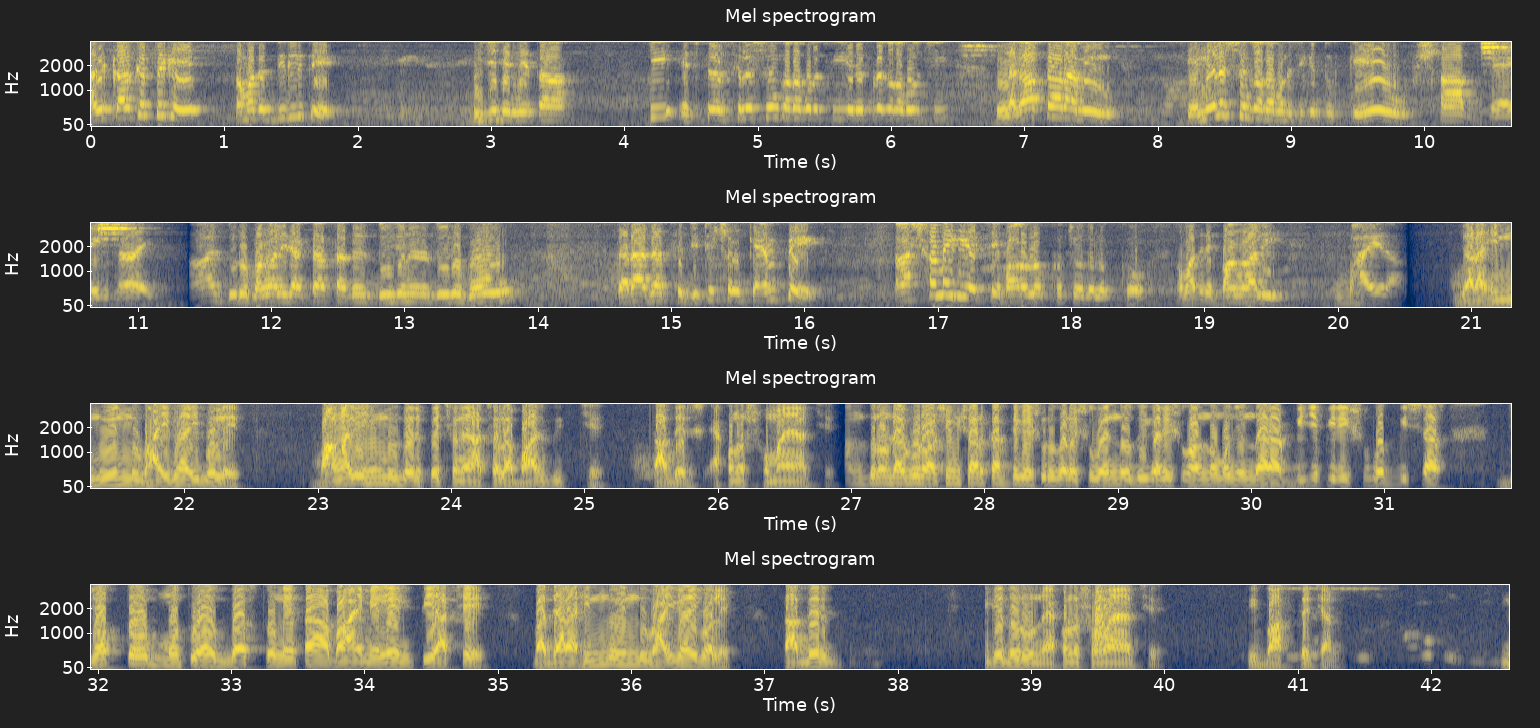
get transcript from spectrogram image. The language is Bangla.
আমি কালকের থেকে আমাদের দিল্লিতে বিজেপির নেতা কি স্পেশাল সেলের সঙ্গে কথা বলেছি, এর কথা বলেছি, লাগাতার আমি এমএলএ এর সঙ্গে কথা বলেছি, কিন্তু কেউ সাথ দেয় নাই। আজ দুটো বাঙালি ডাক্তার, তাদের দুইজনের দুটো বউ, তারা যাচ্ছে ডিটেকশন ক্যাম্পে আসামে গিয়েছে বারো লক্ষ, চোদ্দ লক্ষ আমাদের বাঙালি ভাইয়েরা। যারা হিন্দু হিন্দু ভাই ভাই বলে বাঙালি হিন্দুদের পেছনে আচলা বাজ দিচ্ছে তাদের এখনও সময় আছে। শান্তনু ঠাকুর অসীম সরকার থেকে শুরু করে শুভেন্দু অধিকারী সুগন্ধ মজুমদার আর বিজেপির সুবোধ বিশ্বাস যত মতুয়া উদ্বাস্ত নেতা বা এমএলএ এমপি আছে বা যারা হিন্দু হিন্দু ভাই ভাই বলে, তাদের ধরুন, এখনও সময় আছে। তুই বাঁচতে চান।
